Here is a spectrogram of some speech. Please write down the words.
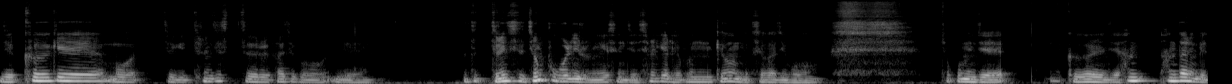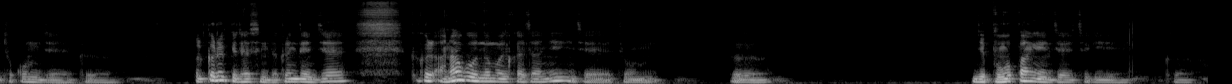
이제 크게 뭐 저기 트랜지스터를 가지고 이제 트랜지스터 점포 원리를 이용해서 이제 설계를 해본 경험이 없어가지고 조금 이제 그걸 이제 한, 한다는 게 조금 이제 그 껄끄럽기도 했습니다. 그런데 이제 그걸 안 하고 넘어가자니 이제 좀그 이제 붕어빵에 이제 저기 그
